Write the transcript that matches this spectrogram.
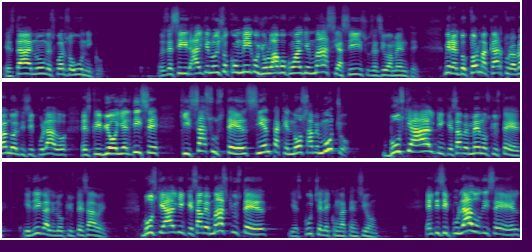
está en un esfuerzo único. Es decir, alguien lo hizo conmigo, yo lo hago con alguien más y así sucesivamente. Mira, el doctor MacArthur, hablando del discipulado, escribió y él dice, quizás usted sienta que no sabe mucho. Busque a alguien que sabe menos que usted y dígale lo que usted sabe. Busque a alguien que sabe más que usted y escúchele con atención. El discipulado, dice él,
